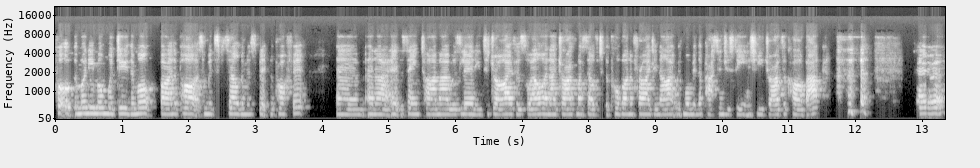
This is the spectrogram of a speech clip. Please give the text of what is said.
put up the money, mum would do them up, buy the parts, and we'd sell them and split the profit. Um, and I, at the same time, I was learning to drive as well. And I drive myself to the pub on a Friday night with mum in the passenger seat, and she drives the car back. so, uh,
